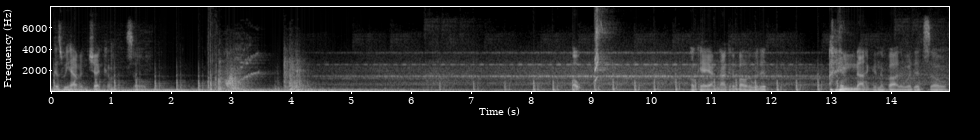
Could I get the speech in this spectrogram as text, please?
Because we haven't checked them, so... Oh! Okay, I'm not gonna bother with it. I'm not gonna bother with it, so...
